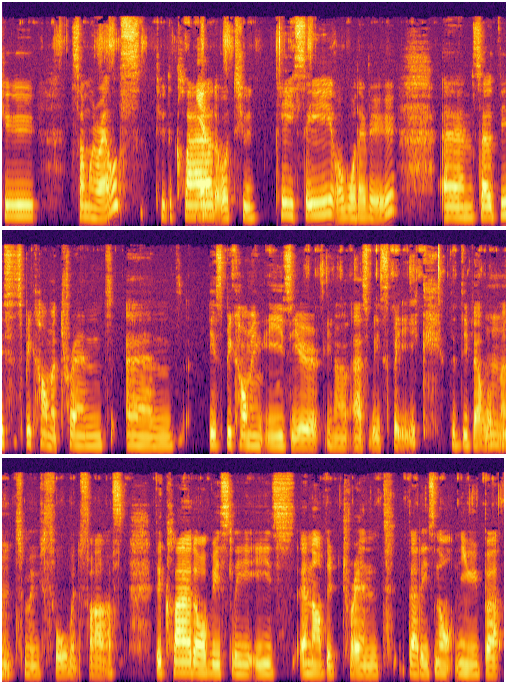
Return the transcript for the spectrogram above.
to somewhere else to the cloud or to pc or whatever um, so this has become a trend and is becoming easier you know as we speak. The development moves forward fast. The cloud obviously is another trend that is not new but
